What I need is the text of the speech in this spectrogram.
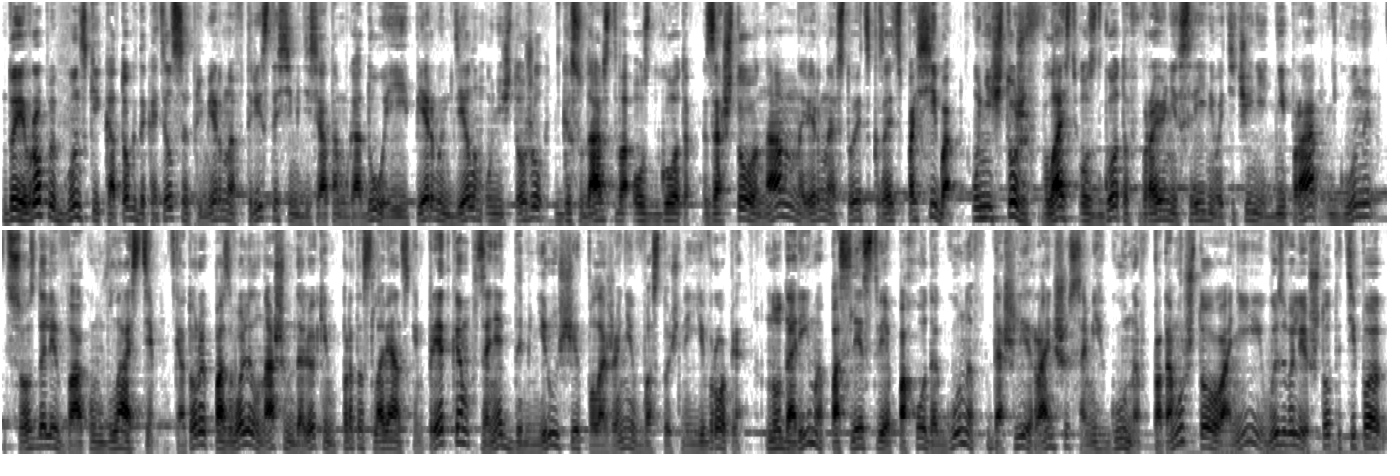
До Европы гунский каток докатился примерно в 370 году и первым делом уничтожил государство Остготов, за что нам, наверное, стоит сказать спасибо. Уничтожив власть Остготов в районе среднего течения Днепра, Днепра гуны создали вакуум власти, который позволил нашим далеким протославянским предкам занять доминирующее положение в Восточной Европе. Но до Рима последствия похода гунов дошли раньше самих гунов, потому что они вызвали что-то типа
